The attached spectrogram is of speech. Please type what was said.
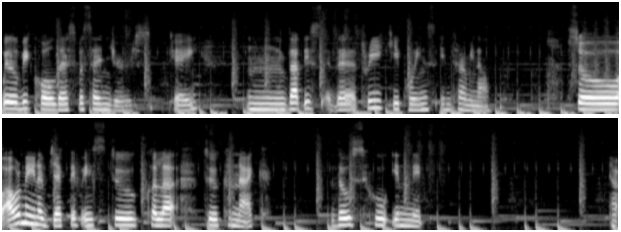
will be called as passengers okay mm, that is the three key points in terminal so our main objective is to colla- to connect those who in need. Uh,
